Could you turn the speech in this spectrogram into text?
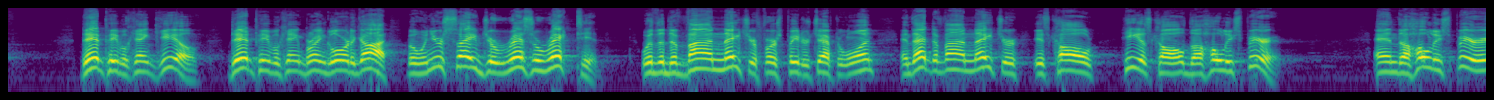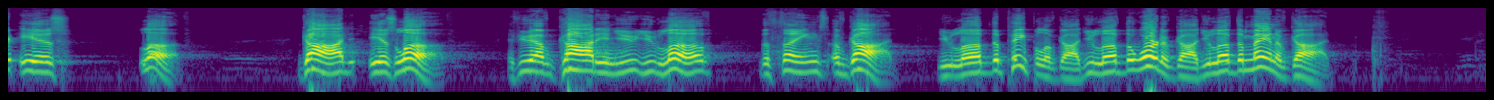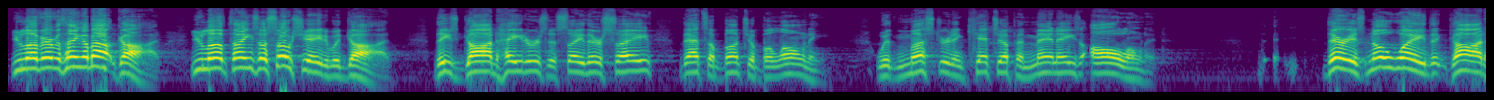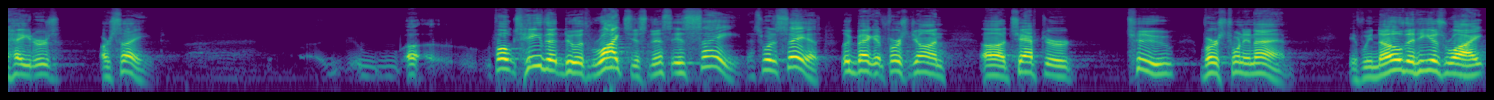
Dead people can't give. Dead people can't bring glory to God. But when you're saved, you're resurrected with the divine nature, 1 Peter chapter 1. And that divine nature is called, he is called the Holy Spirit. And the Holy Spirit is love. God is love. If you have God in you, you love the things of God. You love the people of God. You love the Word of God. You love the man of God. You love everything about God. You love things associated with God. These God haters that say they're saved, that's a bunch of baloney with mustard and ketchup and mayonnaise all on it. There is no way that God haters are saved. Uh, folks, he that doeth righteousness is saved. That's what it says. Look back at 1 John uh, chapter 2, verse 29. If we know that he is right,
